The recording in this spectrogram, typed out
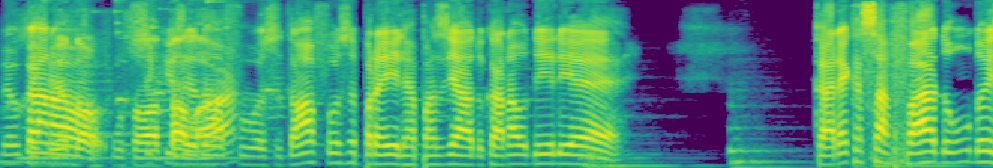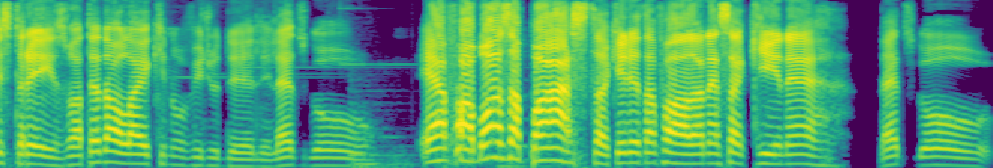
Meu quiser canal. força Se lá, tá quiser dar uma força, dá uma força pra ele, rapaziada. O canal dele é. Careca Safado 123. Vou até dar o like no vídeo dele. Let's go. É a famosa pasta que ele tá falando essa aqui, né? Let's go.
